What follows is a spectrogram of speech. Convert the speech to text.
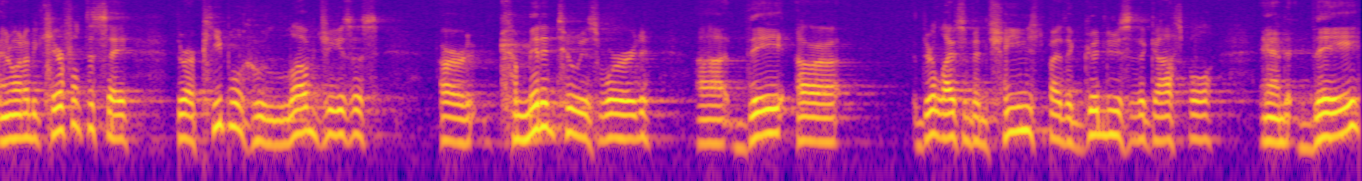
And I want to be careful to say there are people who love Jesus, are committed to his word. Uh, they are, their lives have been changed by the good news of the gospel, and they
